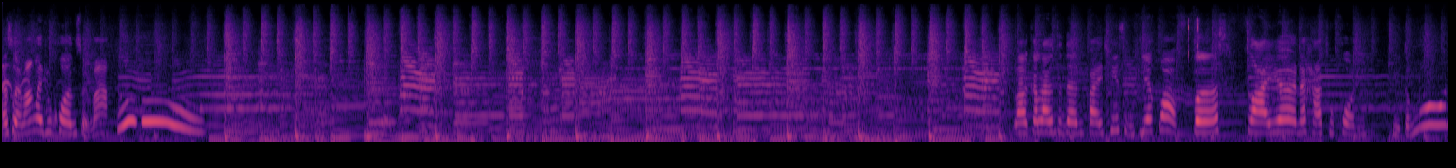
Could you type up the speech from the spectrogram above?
แต่สวยมากเลยทุกคนสวยมากวู้ฮู้เรากำลังจะเดินไปที่สิ่งที่เรียกว่า first flyer นะคะ ทุกคนอยู่ตรงนู้น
